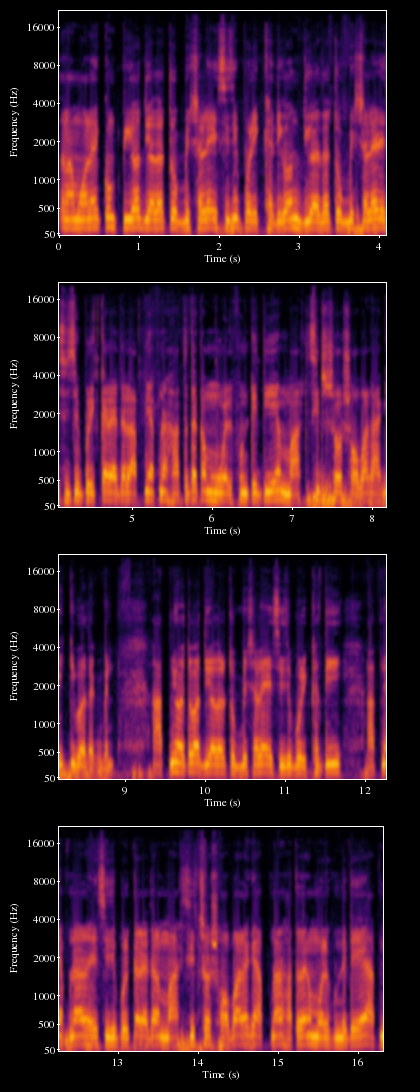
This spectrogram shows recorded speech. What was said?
আসসালামু আলাইকুম। প্রিয় দুই হাজার চব্বিশ সালের এসএসসি পরীক্ষার্থীগণ, দুই হাজার চব্বিশ সালের এসএসসি পরীক্ষার রেজাল্ট আপনি আপনার হাতে থাকা মোবাইল ফোনটি দিয়ে মার্কশিট সহ সবার আগে কীভাবে দেখবেন? আপনি হয়তো বা দুই হাজার চব্বিশ সালে এসএসসি পরীক্ষার্থী, আপনি আপনার এসএসসি পরীক্ষার রেজাল্ট মার্কশিট সহ সবার আগে আপনার হাতে থাকা মোবাইল ফোনটি দিয়ে আপনি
